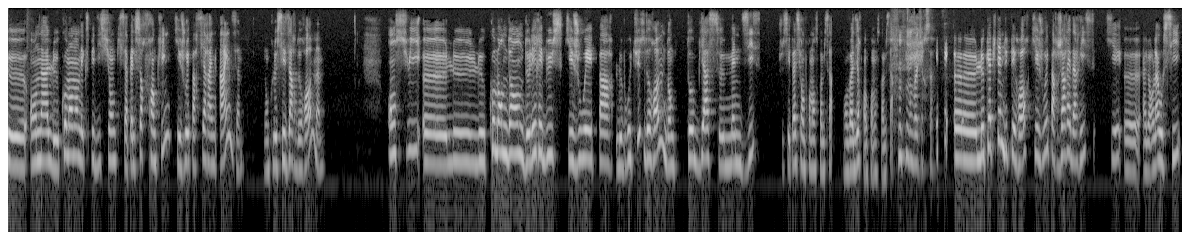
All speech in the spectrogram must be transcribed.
euh, on a le commandant de l'expédition qui s'appelle Sir Franklin, qui est joué par Sir Hines, donc le César de Rome. On suit le, le commandant de l'Erebus, qui est joué par le Brutus de Rome, donc Tobias Menzies. Je ne sais pas si on prononce comme ça. On va dire qu'on prononce comme ça. On va dire ça. Et le capitaine du Terror, qui est joué par Jared Harris, qui est, alors là aussi,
